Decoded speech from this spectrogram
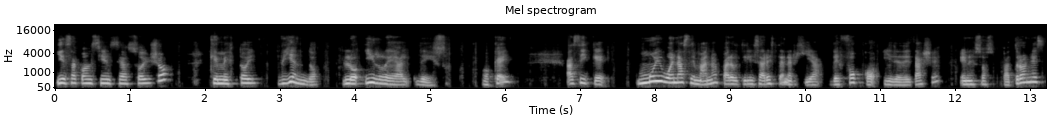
y esa conciencia soy yo que me estoy viendo lo irreal de eso. ¿Ok? Así que muy buena semana para utilizar esta energía de foco y de detalle en esos patrones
